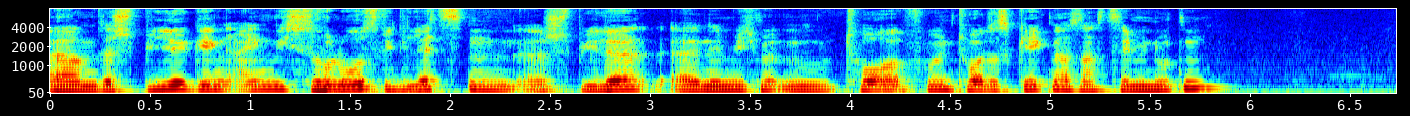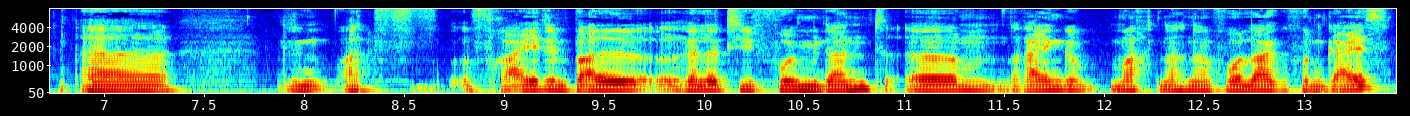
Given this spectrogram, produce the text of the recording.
ähm, das Spiel ging eigentlich so los wie die letzten äh, Spiele, äh, nämlich mit dem Tor, frühen Tor des Gegners nach 10 Minuten. Äh, den, hat frei den Ball relativ fulminant ähm, reingemacht nach einer Vorlage von Geis.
